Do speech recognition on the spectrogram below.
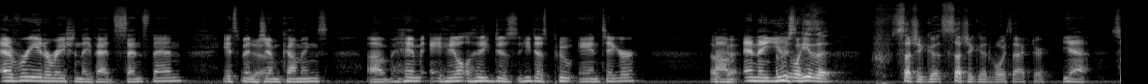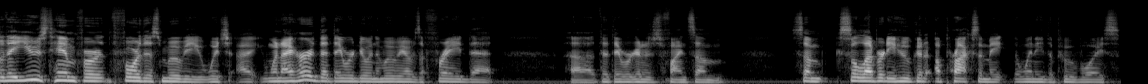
every iteration they've had since then, it's been Yeah. Jim Cummings. Um, him, he'll, he does he does Pooh and Tigger. Um, and they I mean, well, he's a such a good such a good voice actor. yeah. So they used him for for this movie, which I when I heard that they were doing the movie, I was afraid that uh, that they were going to just find some some celebrity who could approximate the Winnie the Pooh voice.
